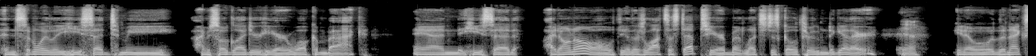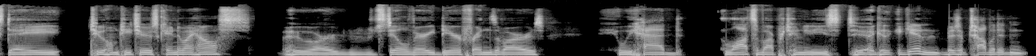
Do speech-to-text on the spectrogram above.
and similarly, he said to me, "I'm so glad you're here. Welcome back." And he said, "I don't know. You know, there's lots of steps here, but let's just go through them together." Yeah. You know, the next day, two home teachers came to my house who are still very dear friends of ours. We had lots of opportunities to again bishop talbot didn't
